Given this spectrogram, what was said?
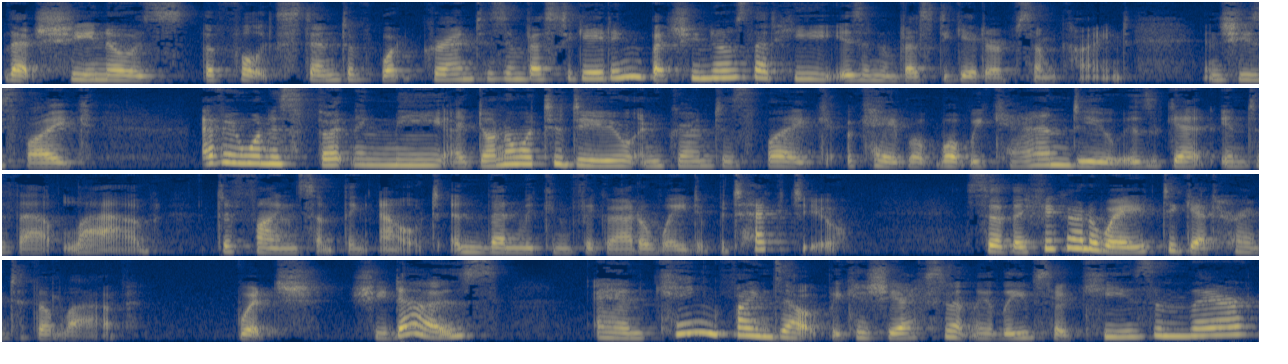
that she knows the full extent of what Grant is investigating, but she knows that he is an investigator of some kind. And she's like, everyone is threatening me. I don't know what to do. And Grant is like, okay, but what we can do is get into that lab to find something out, and then we can figure out a way to protect you. So they figure out a way to get her into the lab, which she does, and King finds out because she accidentally leaves her keys in there.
